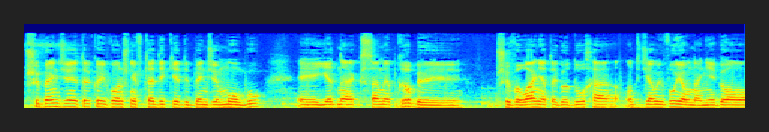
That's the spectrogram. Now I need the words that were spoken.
przybędzie tylko i wyłącznie wtedy, kiedy będzie mógł, e, jednak same próby przywołania tego ducha oddziaływują na niego,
